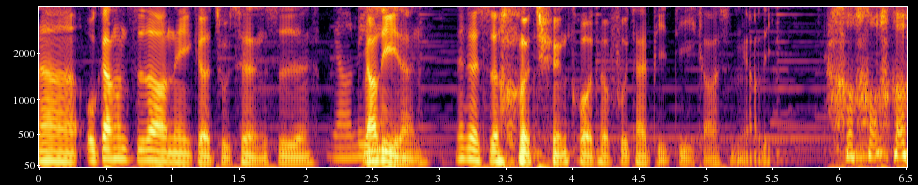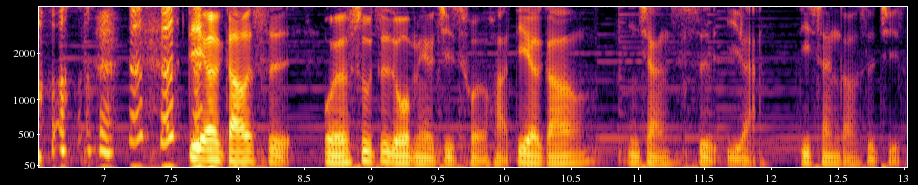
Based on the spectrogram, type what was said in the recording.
那我刚刚知道那个主持人是苗栗苗栗人，那个时候全国的负债比第一高是苗栗，第二高是我的数字如果没有记错的话，第二高印象是宜兰，第三高是基隆。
